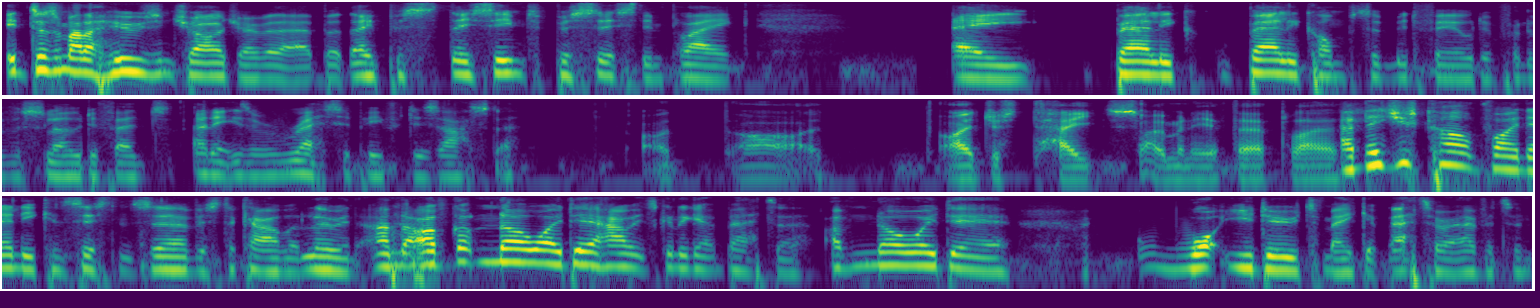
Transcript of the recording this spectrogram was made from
it doesn't matter who's in charge over there, but they they seem to persist in playing a barely barely competent midfield in front of a slow defense, and it is a recipe for disaster. Oh, I just hate so many of their players. And they just can't find any consistent service to Calvert Lewin, and I've got no idea how it's going to get better. I've no idea what you do to make it better at Everton.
